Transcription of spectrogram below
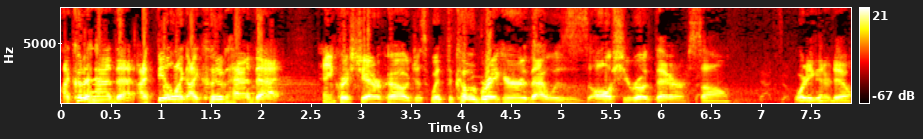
I could have had that. I feel like I could have had that and Chris Jericho just with the code breaker, that was all she wrote there, so what are you gonna do?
